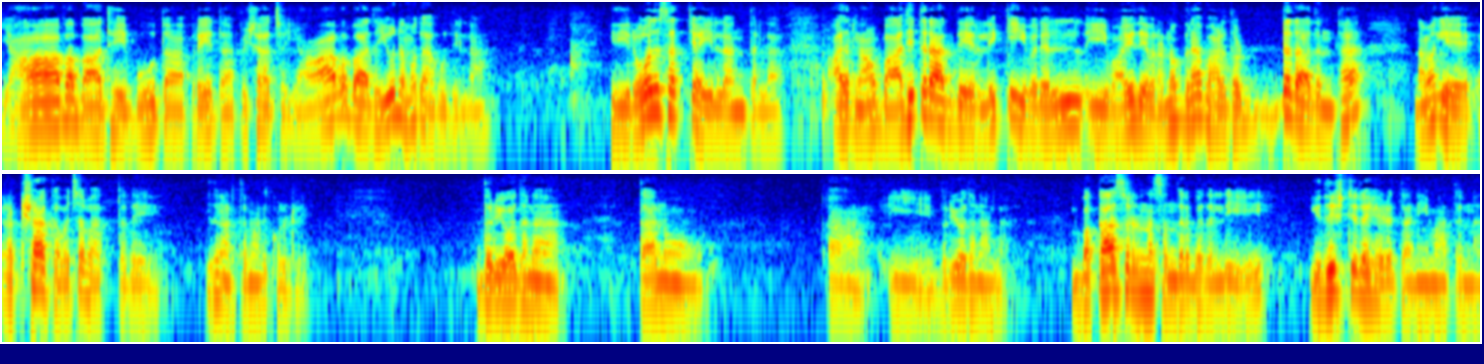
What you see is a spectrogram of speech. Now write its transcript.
ಯಾವ ಬಾಧೆ ಭೂತ, ಪ್ರೇತ, ಪಿಶಾಚ ಯಾವ ಬಾಧೆಯೂ ನಮಗಾಗುವುದಿಲ್ಲ. ಇದಿರೋದು ಸತ್ಯ, ಇಲ್ಲ ಅಂತಲ್ಲ. ಆದರೆ ನಾವು ಬಾಧಿತರಾಗದೇ ಇರಲಿಕ್ಕೆ ಇವರೆಲ್ಲ ಈ ವಾಯುದೇವರ ಅನುಗ್ರಹ ಬಹಳ ದೊಡ್ಡದಾದಂಥ ನಮಗೆ ರಕ್ಷಾ ಕವಚವಾಗ್ತದೆ. ಇದನ್ನು ಅರ್ಥ ಮಾಡಿಕೊಳ್ಳ್ರಿ ದುರ್ಯೋಧನ ತಾನು ಈ ದುರ್ಯೋಧನ ಅಲ್ಲ, ಬಕಾಸುರನ ಸಂದರ್ಭದಲ್ಲಿ ಯುಧಿಷ್ಠಿರ ಹೇಳ್ತಾನೆ ಈ ಮಾತನ್ನು.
